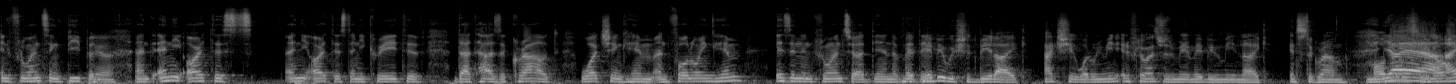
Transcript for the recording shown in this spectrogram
influencing people Yeah. and any artists any artist any creative that has a crowd watching him and following him is an influencer at the end of May- the day Maybe we should be like actually what we mean influencers. Maybe we mean like Instagram models. yeah, yeah, you know? I,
